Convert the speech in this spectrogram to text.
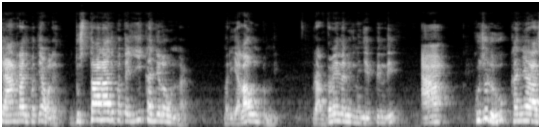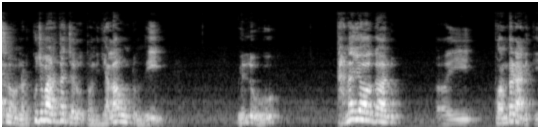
కేంద్రాధిపతి అవ్వలేదు. దుస్థానాధిపతి అయ్యి కన్యలో ఉన్నాడు. మరి ఎలా ఉంటుంది? ఇప్పుడు అర్థమైందా మీకు నేను చెప్పింది? ఆ కుజుడు కన్యారాశిలో ఉన్నాడు. కుజమహర్ద జరుగుతుంది. ఎలా ఉంటుంది? వీళ్ళు ధనయోగాలు ఈ పొందడానికి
